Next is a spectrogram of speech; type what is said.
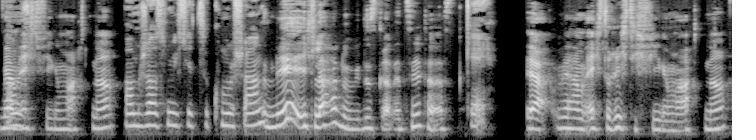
Wir haben Und- echt viel gemacht, ne? Warum schaust du mich jetzt so komisch an? Nee, ich lache nur, wie du es gerade erzählt hast. Okay. Ja, wir haben echt richtig viel gemacht, ne?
